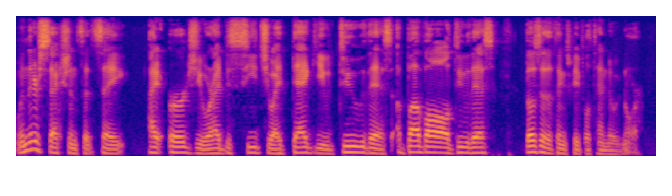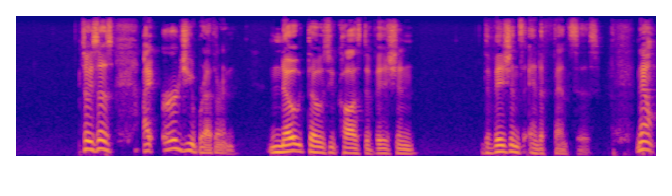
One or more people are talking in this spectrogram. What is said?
When there's sections that say, I urge you or I beseech you, I beg you, do this, above all, do this, those are the things people tend to ignore. So he says, I urge you, brethren, note those who cause division divisions and offenses. Now,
